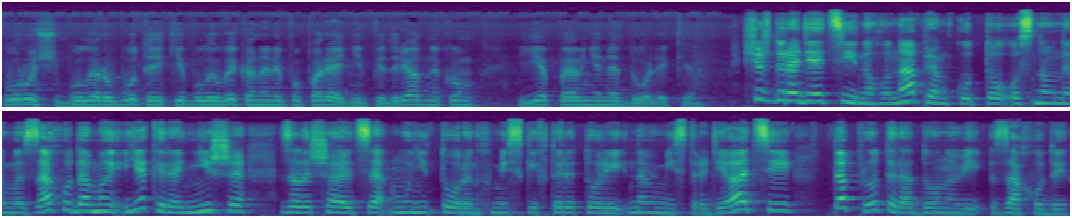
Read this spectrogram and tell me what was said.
поруч були роботи, які були виконані попереднім підрядником, є певні недоліки. Що ж до радіаційного напрямку, то основними заходами, як і раніше, залишаються моніторинг міських територій на вміст радіації та протирадонові заходи.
